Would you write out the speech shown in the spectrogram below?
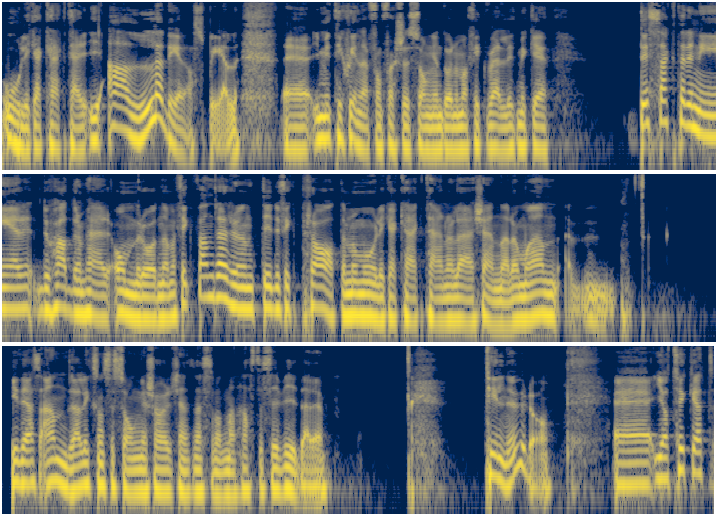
olika karaktärer i alla deras spel. Eh, till skillnad från första säsongen då när man fick väldigt mycket det saktade ner, du hade de här områdena man fick vandra runt i, du fick prata med de olika karaktärerna och lära känna dem. Och an, i deras andra liksom, säsonger så har det känts nästan som att man hastar sig vidare. Till nu då. Eh, jag tycker att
